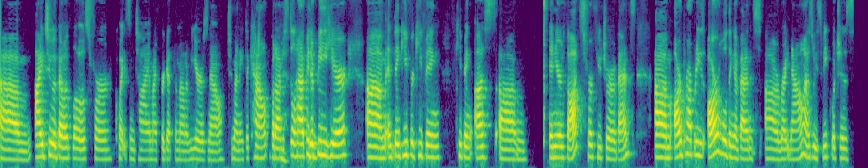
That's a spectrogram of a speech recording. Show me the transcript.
Um, I too have been with Loews for quite some time. I forget the amount of years now, too many to count, but I'm still happy to be here. Um, and thank you for keeping keeping us um, in your thoughts for future events. Um, our properties are holding events uh, right now as we speak, which is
